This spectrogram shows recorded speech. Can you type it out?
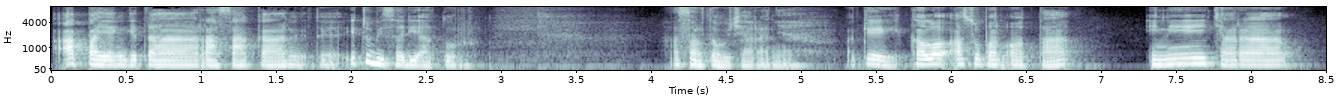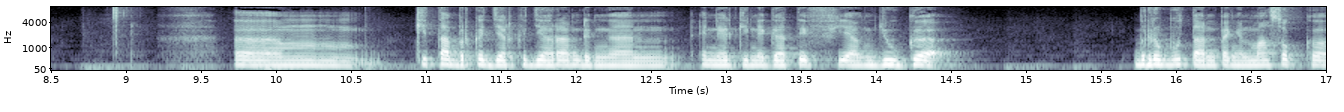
apa yang kita rasakan gitu ya. Itu bisa diatur. Asal tahu caranya. Oke, kalau asupan otak ini cara um, kita berkejar-kejaran dengan energi negatif yang juga berebutan pengen masuk ke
